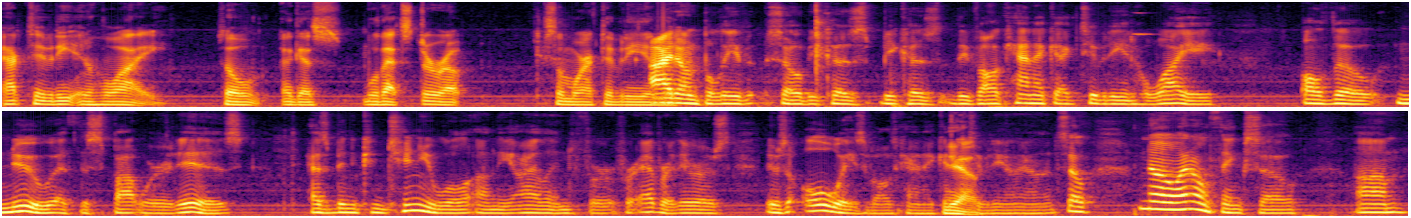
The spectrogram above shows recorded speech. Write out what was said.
activity in Hawaii. So I guess will that stir up some more activity? In I don't believe so because because the volcanic activity in Hawaii, although new at the spot where it is, has been continual on the island for forever. There's there's always volcanic Yeah. activity on the island. So no, I don't think so. Um,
